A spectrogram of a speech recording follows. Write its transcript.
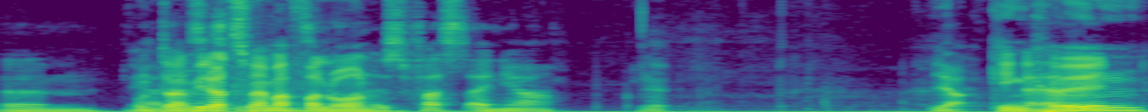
Ähm, und ja, dann wieder zweimal verloren. Ist fast ein Jahr. Ja. ja. Gegen ähm, Köln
